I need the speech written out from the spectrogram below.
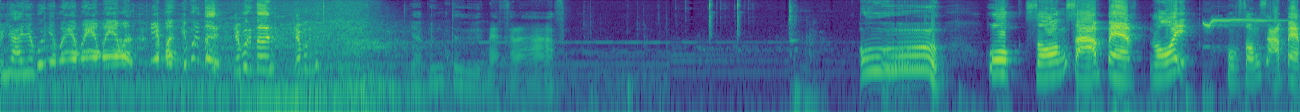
ฮ้ยอย่าอย่าเพิ่งอย่าเพิ่งอย่าเพิ่งอย่าเพิ่งอย่าเพิ่งอย่าเพิ่งอย่าเพิ่งตื่นอย่าเพิ่งตื่นอย่าเพิ่งอย่าเพิ่งตื่นนะครับโอ้หกสองสามแปดร้อยหกสองสามแปด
